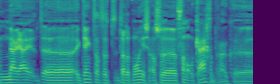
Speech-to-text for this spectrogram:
Nou ja, eh, ik denk dat het, dat het mooi is als we van elkaar gebruik eh,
